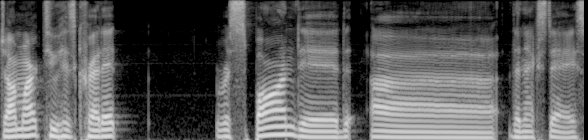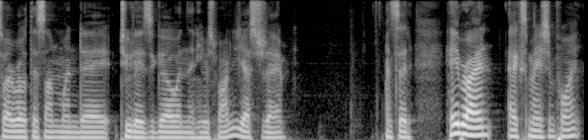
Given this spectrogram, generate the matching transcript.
John Mark, to his credit, responded uh, the next day. So I wrote this on Monday, two days ago, and then he responded yesterday and said, Hey, Brian, exclamation point.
